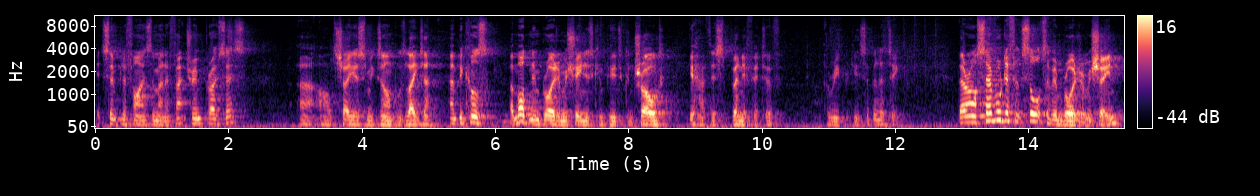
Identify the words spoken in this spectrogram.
It simplifies the manufacturing process. Uh, I'll show you some examples later. And because a modern embroidery machine is computer controlled, you have this benefit of reproducibility. There are several different sorts of embroidery machine.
